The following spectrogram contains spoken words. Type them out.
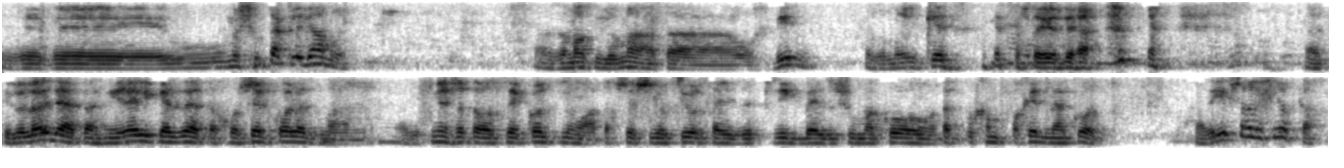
והוא משותק לגמרי. אז אמרתי לו, מה, אתה עורך דין? אז הוא אומר לי, כן, איך אתה יודע? אמרתי לו, לא יודע, אתה נראה לי כזה, אתה חושב כל הזמן, לפני שאתה עושה כל תנועה, אתה חושב שיוציאו לך איזה פסיק באיזשהו מקום, אתה כל כך מפחד מהכל. אז אי אפשר לחיות ככה.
